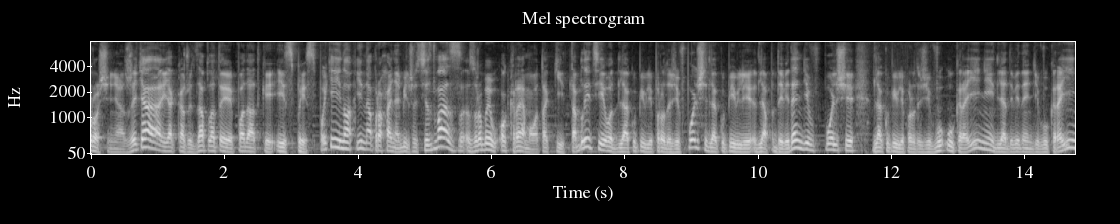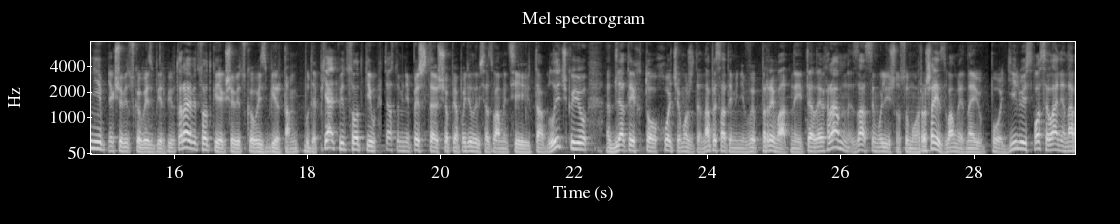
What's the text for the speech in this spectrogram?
спрощення життя. Як кажуть, заплати податки і спи спокійно. І на прохання більшості з вас зробив окремо такі таблиці. От для купівлі продажів в Польщі, для купівлі для дивідендів в Польщі, для купівлі продажів в Україні, для дивідендів в Україні. Якщо відсотковий збір 1,5%, якщо відсотковий збір там буде 5%. Часто мені пишете, щоб я поділився з вами цією табличкою. Для тих, хто хоче, можете написати мені в приватний телеграм за символічну суму грошей. З вами нею поділюсь. Посилання на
